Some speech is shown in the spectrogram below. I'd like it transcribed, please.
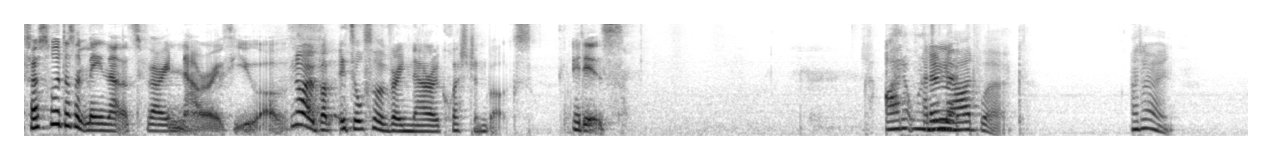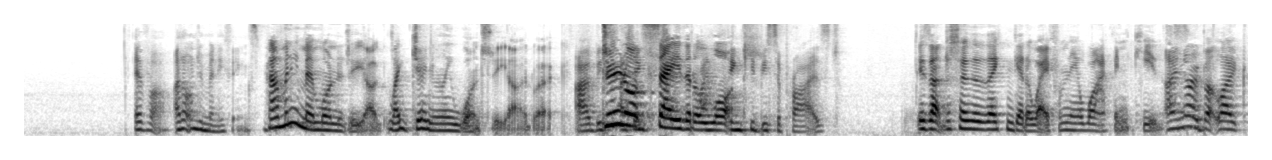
First of all, it doesn't mean that that's a very narrow view of No, but it's also a very narrow question box. it is. I don't want to do know. yard work. I don't. Ever. I don't want to do many things. How many men want to do yard, like genuinely want to do yard work? I'd be, Do I not think- say that a I lot. I think you'd be surprised. Is that just so that they can get away from their wife and kids? I know, but like,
